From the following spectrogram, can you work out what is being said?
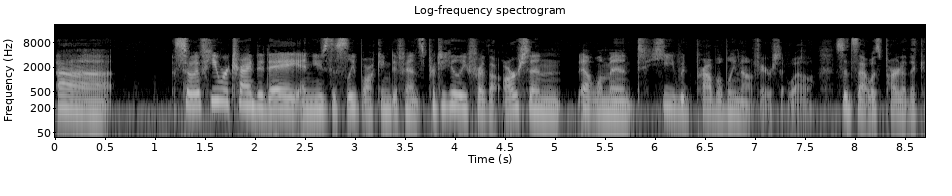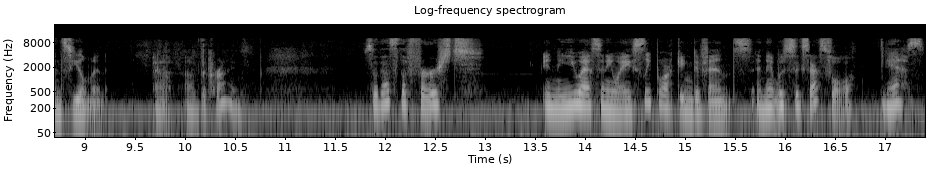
Uh, so if he were tried today and used the sleepwalking defense, particularly for the arson element, he would probably not fare so well, since that was part of the concealment uh, of the crime. So that's the first, in the U.S. anyway, sleepwalking defense, and it was successful. Yes.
